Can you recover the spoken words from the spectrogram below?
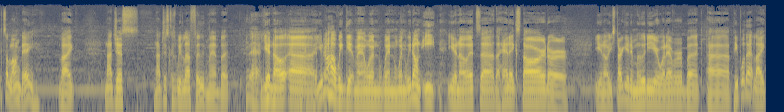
it's a long day. Like, not just not just because we love food, man, but you know, uh, you know how we get, man. When when when we don't eat, you know, it's uh, the headaches start, or you know, you start getting moody or whatever. But uh, people that like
